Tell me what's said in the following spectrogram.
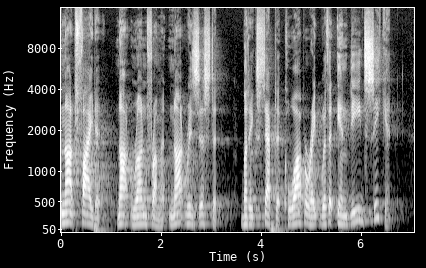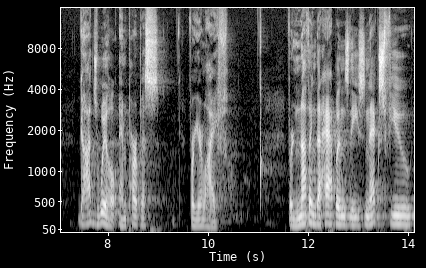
not fight it, not run from it, not resist it, but accept it, cooperate with it, indeed seek it, God's will and purpose for your life. For nothing that happens these next few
